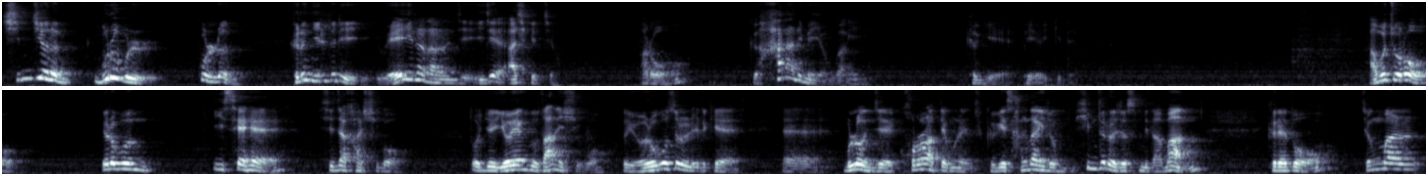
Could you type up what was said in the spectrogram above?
심지어는 무릎을 꿇는 그런 일들이 왜 일어나는지 이제 아시겠죠? 바로 그 하나님의 영광이 거기에 배어 있기 때문입니다. 아무쪼록 여러분 이 새해 시작하시고 또 이제 여행도 다니시고 또 여러 곳을 이렇게 에, 물론 이제 코로나 때문에 그게 상당히 좀 힘들어졌습니다만 그래도 정말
